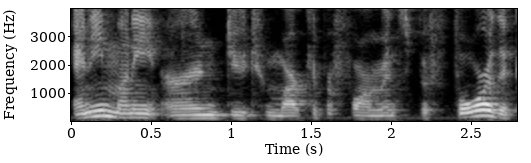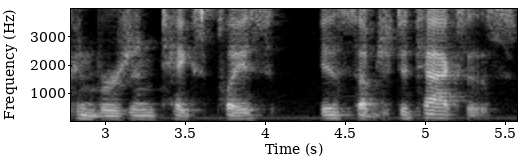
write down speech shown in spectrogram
Any money earned due to market performance before the conversion takes place is subject to taxes.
